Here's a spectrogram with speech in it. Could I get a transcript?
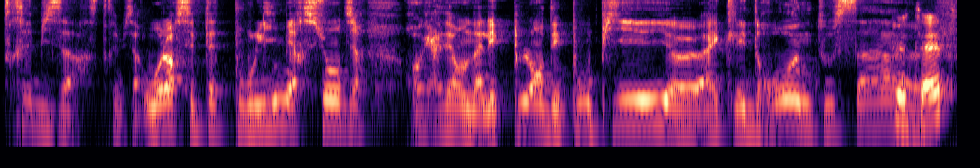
très bizarre, c'est très bizarre. Ou alors c'est peut-être pour l'immersion, dire regardez, on a les plans des pompiers euh, avec les drones, tout ça. Peut-être.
